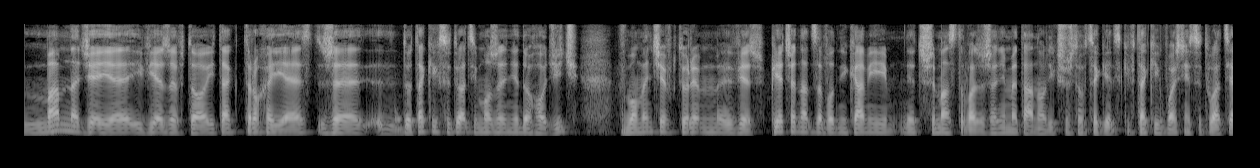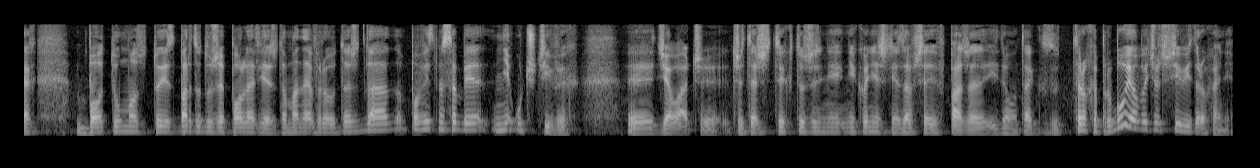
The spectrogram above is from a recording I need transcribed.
Mam nadzieję i wierzę w to, i tak trochę jest, że do takich sytuacji może nie dochodzić w momencie, w którym, wiesz, pieczę nad zawodnikami trzyma Stowarzyszenie Metanol i Krzysztof Cegielski w takich właśnie sytuacjach, bo tu, tu jest bardzo duże pole, wiesz, do manewru też dla, no, powiedzmy sobie, nieuczciwych yy, działaczy, czy też tych, którzy nie, niekoniecznie zawsze w parze idą tak, trochę próbują być uczciwi, trochę nie.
